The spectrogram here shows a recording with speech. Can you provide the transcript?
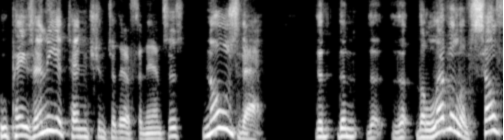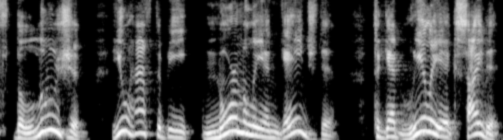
who pays any attention to their finances knows that. The, the, the, the, the level of self delusion you have to be normally engaged in to get really excited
